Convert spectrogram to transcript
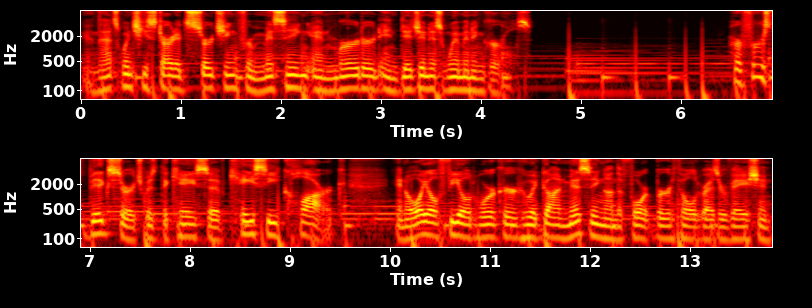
and that's when she started searching for missing and murdered Indigenous women and girls. Her first big search was the case of KC Clarke, an oil field worker who had gone missing on the Fort Berthold reservation.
